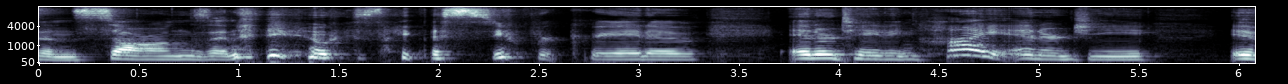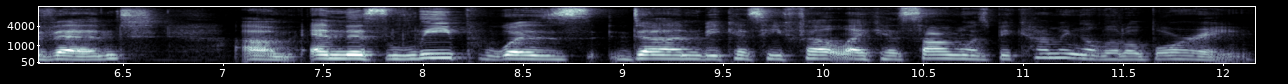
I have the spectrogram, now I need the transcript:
and songs and it was like this super creative entertaining, high energy event. Um, and this leap was done because he felt like his song was becoming a little boring.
